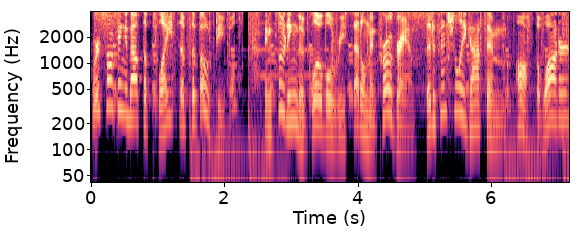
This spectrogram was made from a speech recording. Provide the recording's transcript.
we're talking about the plight of the boat people, including the global resettlement program that eventually got them off the water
